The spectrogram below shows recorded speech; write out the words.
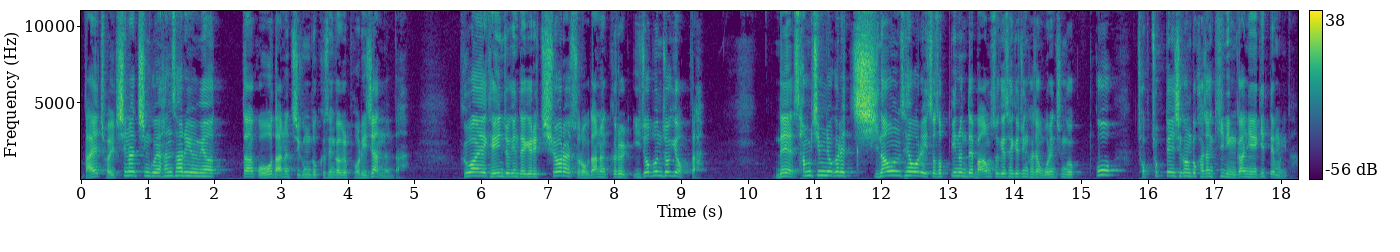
나의 절친한 친구의 한 살이었다고 나는 지금도 그 생각을 버리지 않는다. 그와의 개인적인 대결이 치열할수록 나는 그를 잊어본 적이 없다. 내 30년간의 지나온 세월에 있어서 B는 내 마음속에 새겨진 가장 오랜 친구였고 접촉된 시간도 가장 긴 인간이기 때문이다.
